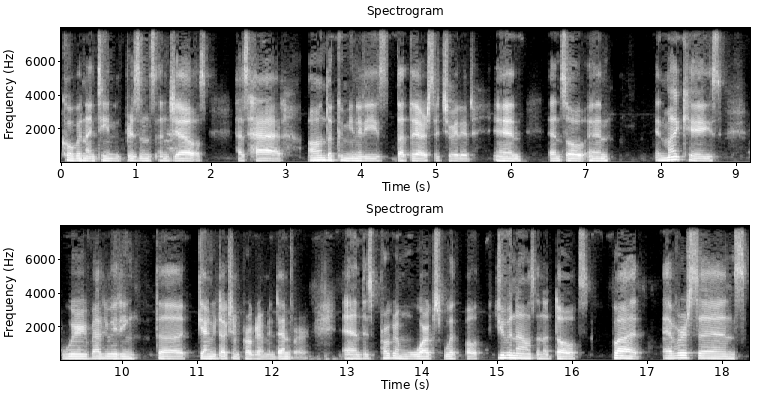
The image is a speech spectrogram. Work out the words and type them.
COVID 19 in prisons and jails has had on the communities that they are situated in. And so, in, in my case, we're evaluating the gang reduction program in Denver. And this program works with both juveniles and adults. But ever since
